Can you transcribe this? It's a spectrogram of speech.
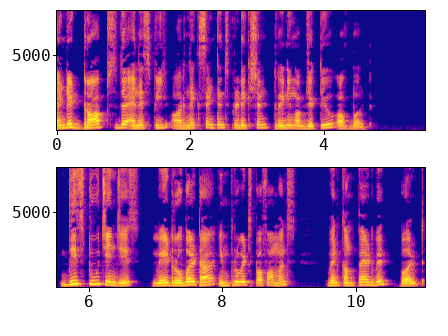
and it drops the NSP or next sentence prediction training objective of BERT. These two changes made ROBERTA improve its performance when compared with BERT.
